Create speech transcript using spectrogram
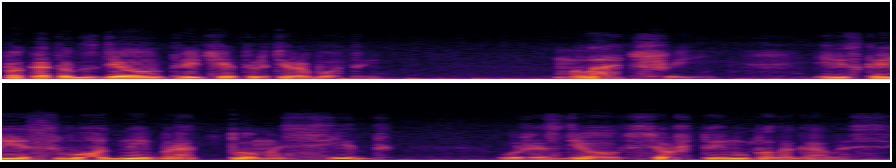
пока тот сделал три четверти работы. Младший или скорее сводный брат Тома Сид, уже сделал все, что ему полагалось.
